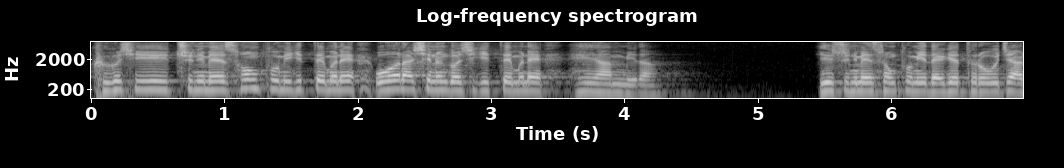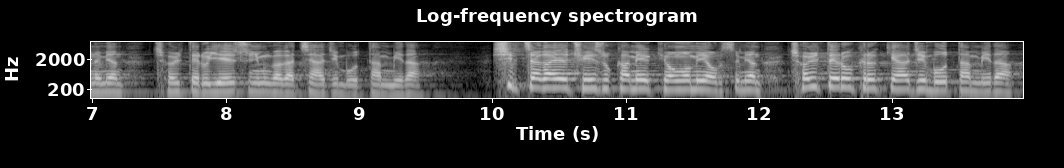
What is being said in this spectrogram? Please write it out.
그것이 주님의 성품이기 때문에 원하시는 것이기 때문에 해야 합니다. 예수님의 성품이 내게 들어오지 않으면 절대로 예수님과 같이 하지 못합니다. 십자가의 죄속함의 경험이 없으면 절대로 그렇게 하지 못합니다.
